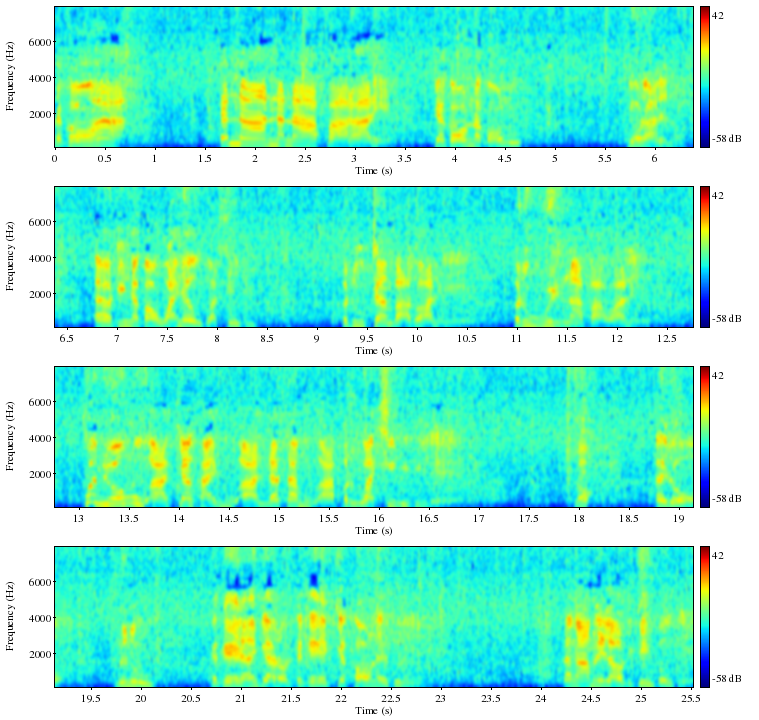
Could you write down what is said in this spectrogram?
တကောင်ကတဏှာနှစ်နာပါထားတယ်ကြက်ကောင်းနှစ်ကောင်လို့ပြောရတယ်နော် အဲ့တော့ဒီနှစ်ကောင်ဝိုင်းတဲ့ဥသွားဆင်းကြည့်ဘဒုတံပါသွားလေဘဒုဝေဒနာပါသွားလေဖွင့်မျိုးမှုအားကြန့်ခိုင်မှုအားလက်ဆက်မှုအားဘဒုကရှိနေသေးလေနော်အဲ့တော့မင်းတို့တကယ်တမ်းကျတော့တကယ်ကြက်ကောင်းတယ်ဆိုရင်15မိနစ်လောက်တစ်ချိန်ပုတ်တယ်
